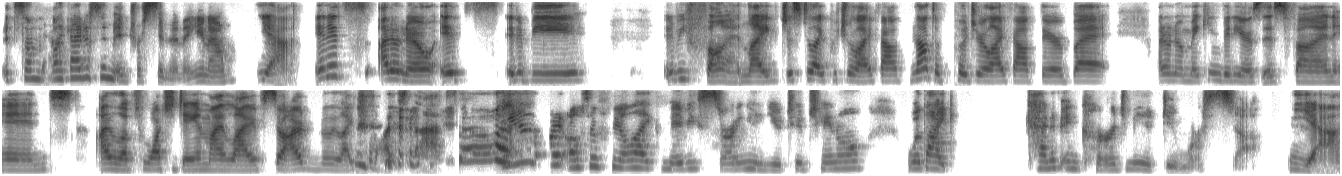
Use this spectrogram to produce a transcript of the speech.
It's some, yeah. like, I just am interested in it, you know? Yeah. And it's, I don't know, it's, it'd be, it'd be fun, like, just to like put your life out, not to put your life out there, but I don't know, making videos is fun and I love to watch day in my life. So I would really like to watch that. So and I also feel like maybe starting a YouTube channel would like kind of encourage me to do more stuff. Yeah.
